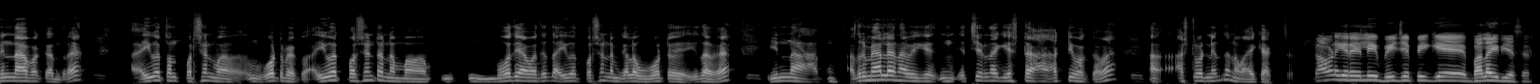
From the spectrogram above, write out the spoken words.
ವಿನ್ ಆಗ್ಬೇಕಂದ್ರೆ ಐವತ್ತೊಂದು ಪರ್ಸೆಂಟ್ ಓಟ್ ಬೇಕು. ಐವತ್ ಪರ್ಸೆಂಟ್ ನಮ್ಮ ಮೋದಿ ಅವಧಿದ್ದ ಐವತ್ತು ಪರ್ಸೆಂಟ್ ನಮಗೆಲ್ಲ ಓಟ್ ಇದಾವೆ. ಇನ್ನ ಅದ್ರ ಮೇಲೆ ನಾವೀಗ ಹೆಚ್ಚಿನದಾಗಿ ಎಷ್ಟು ಆಕ್ಟಿವ್ ಆಗ್ತಾವ ಅಷ್ಟು ಓಟ್ನಿಂದ ನಾವು ಆಯ್ಕೆ ಆಗ್ತೇವೆ. ದಾವಣಗೆರೆಯಲ್ಲಿ ಬಿಜೆಪಿಗೆ ಬಲ ಇದೆಯಾ ಸರ್?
